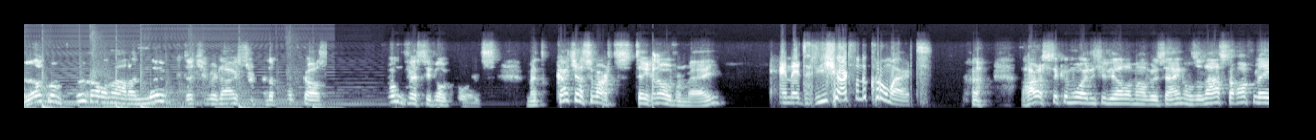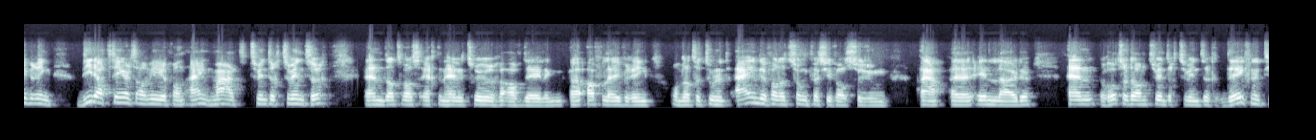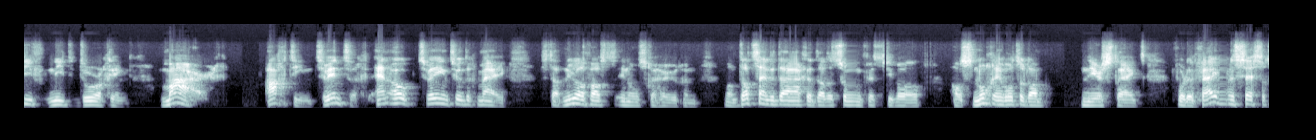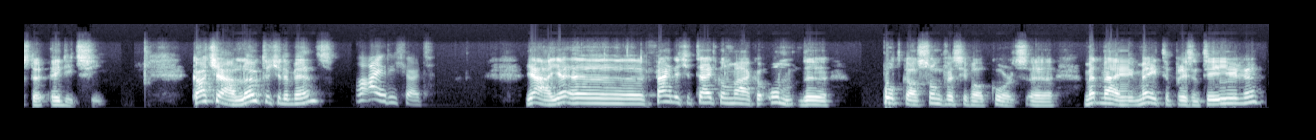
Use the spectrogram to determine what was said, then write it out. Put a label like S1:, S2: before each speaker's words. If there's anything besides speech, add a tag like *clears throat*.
S1: Welkom terug allemaal en leuk dat je weer luistert naar de podcast Songfestival Koorts. Met Katja Zwart tegenover mij.
S2: En met Richard van de Krommert. *laughs*
S1: Hartstikke mooi dat jullie allemaal weer zijn. Onze laatste aflevering, die dateert alweer van eind maart 2020. En dat was echt een hele treurige afdeling, uh, aflevering, omdat we toen het einde van het Songfestivalseizoen uh, uh, inluiden. En Rotterdam 2020 definitief niet doorging. Maar 18, 20 en ook 22 mei staat nu alvast in ons geheugen. Want dat zijn de dagen dat het Songfestival alsnog in Rotterdam neerstrijkt voor de 65ste editie. Katja, leuk dat je er bent.
S2: Hi Richard.
S1: Ja, je, uh, fijn dat je tijd kon maken om de podcast Songfestival Koorts uh, met mij mee te presenteren.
